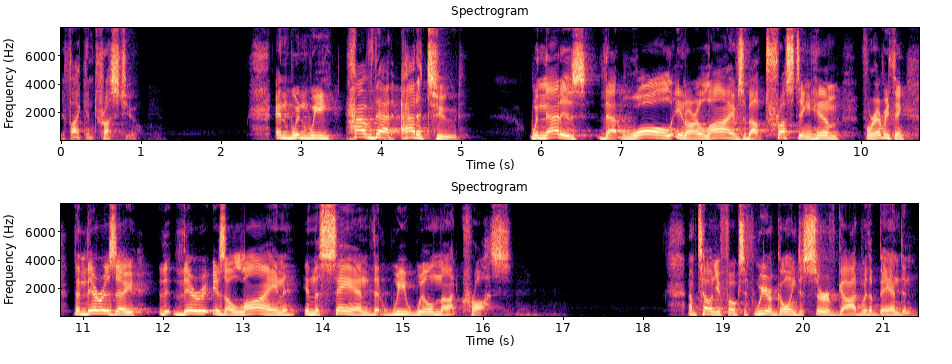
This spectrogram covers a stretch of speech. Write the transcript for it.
if I can trust you. And when we have that attitude, when that is that wall in our lives about trusting him for everything then there is a there is a line in the sand that we will not cross. I'm telling you folks if we are going to serve god with abandon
